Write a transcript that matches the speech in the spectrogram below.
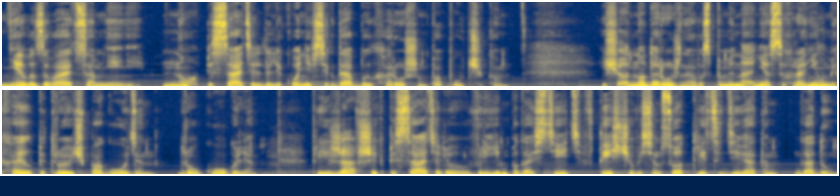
не вызывает сомнений. Но писатель далеко не всегда был хорошим попутчиком. Еще одно дорожное воспоминание сохранил Михаил Петрович Погодин, друг Гоголя, приезжавший к писателю в Рим погостить в 1839 году.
